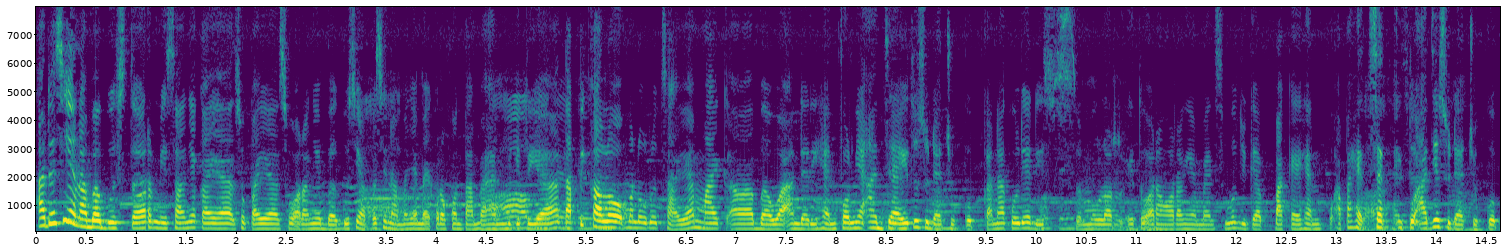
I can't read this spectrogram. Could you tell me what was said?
ada sih yang nambah booster misalnya kayak supaya suaranya bagus ya apa sih namanya mikrofon tambahan Oh, begitu ya. oke, tapi oke. kalau menurut saya mic eh, bawaan dari handphonenya aja itu sudah cukup. Karena aku lihat di semuler itu orang-orang yang main semul juga pakai handphone apa headset, itu aja sudah cukup.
